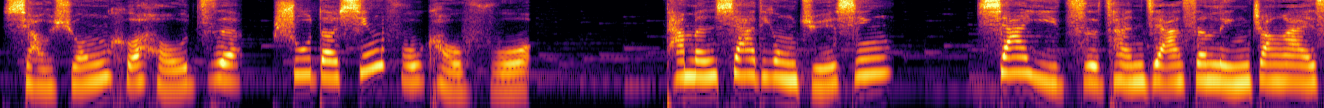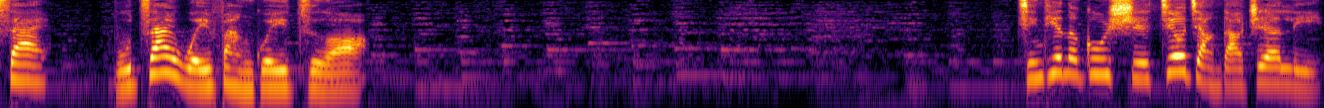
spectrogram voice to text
小熊和猴子输得心服口服，他们下定决心，下一次参加森林障碍赛，不再违反规则。今天的故事就讲到这里，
